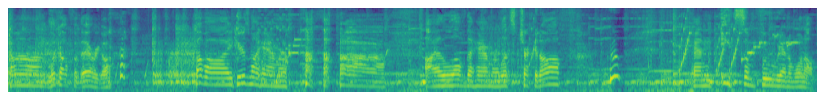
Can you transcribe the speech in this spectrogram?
Come on, look out for there we go. Bye-bye, here's my hammer. I love the hammer, let's check it off. And eat some food and a one-up.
